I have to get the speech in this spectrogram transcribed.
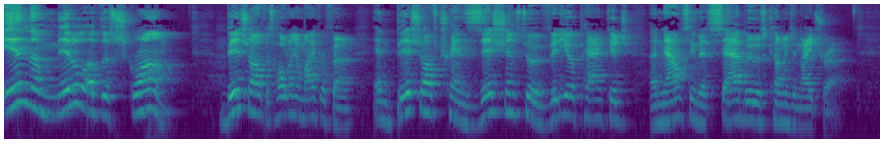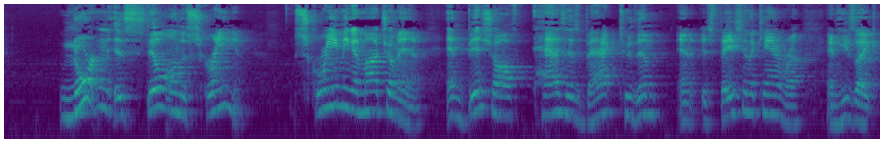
it. In the middle of the scrum, Bischoff is holding a microphone, and Bischoff transitions to a video package announcing that Sabu is coming to Nitro. Norton is still on the screen, screaming at Macho Man, and Bischoff has his back to them and is facing the camera, and he's like,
